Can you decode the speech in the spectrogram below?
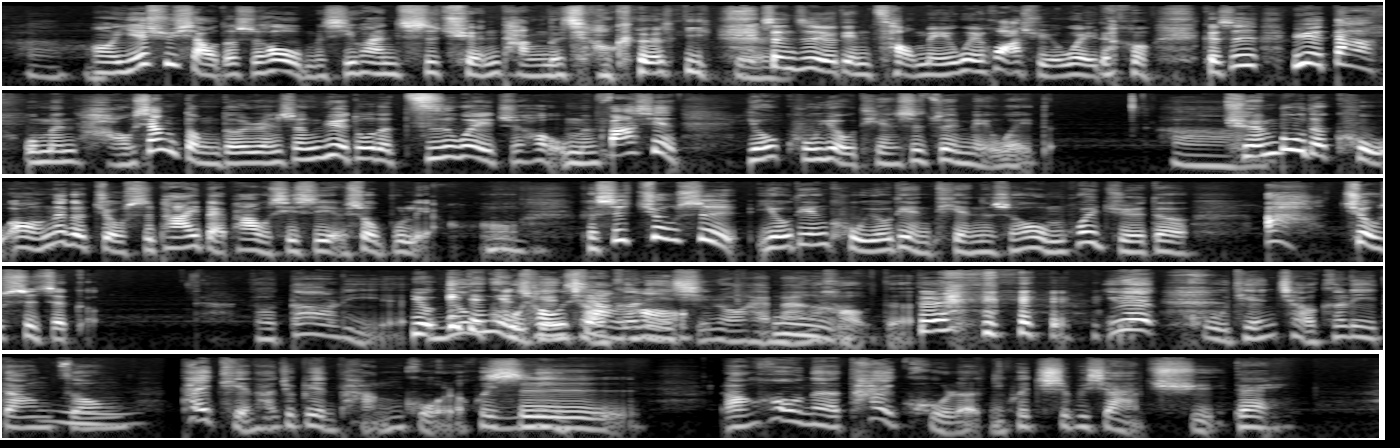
哦，也许小的时候我们喜欢吃全糖的巧克力，甚至有点草莓味、化学味的。可是越大，我们好像懂得人生越多的滋味之后，我们发现有苦有甜是最美味的。啊，全部的苦哦，那个九十趴、一百趴，我其实也受不了哦。可是就是有点苦、有点甜的时候，我们会觉得啊，就是这个。有道理，有一点点抽象。苦甜巧克力形容还蛮好的，对，因为苦甜巧克力当中太甜它就变糖果了，会腻。然后呢，太苦了你会吃不下去。对，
